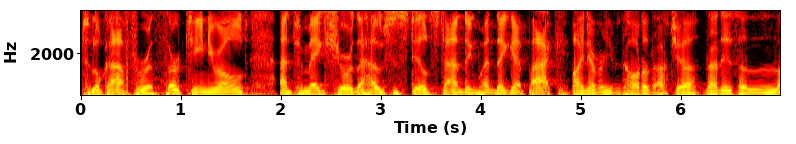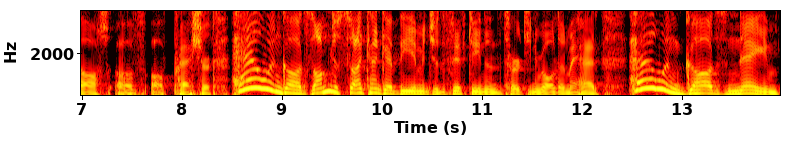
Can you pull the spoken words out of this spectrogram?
to look after a 13 year old and to make sure the house is still standing when they get back. I never even thought of that. Yeah, that is a lot of, of pressure. How in God's I'm just I can't get the image of the 15 and the 13 year old in my head. How in God's name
